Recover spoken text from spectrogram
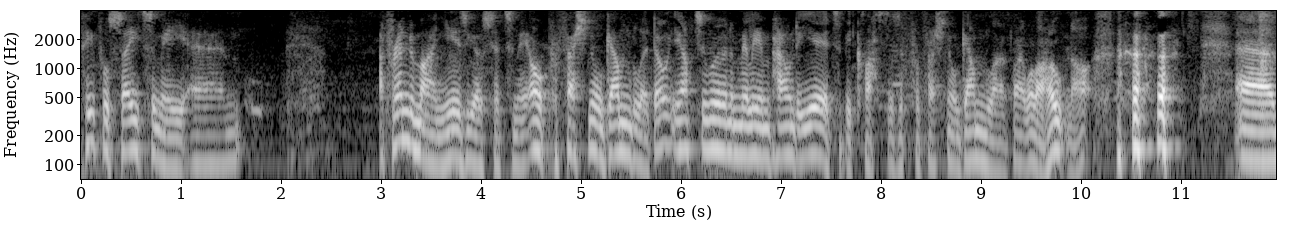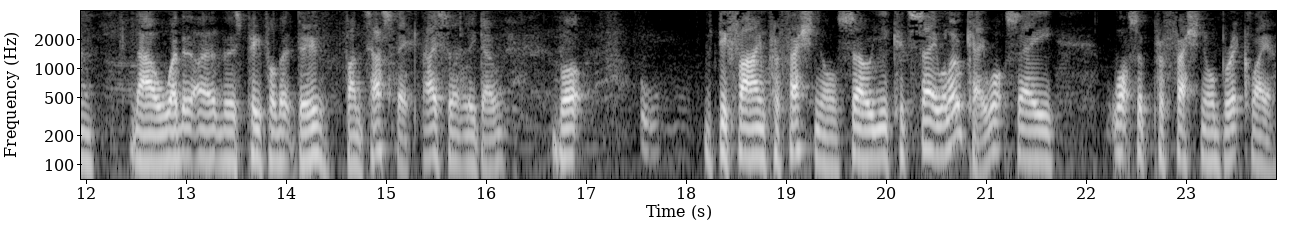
people say to me, um, a friend of mine years ago said to me, "Oh, professional gambler, don't you have to earn a million pound a year to be classed as a professional gambler?" I was like, "Well, I hope not." um, now, whether uh, there's people that do, fantastic. I certainly don't. But define professional. So you could say, well, okay, what's a what's a professional bricklayer?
